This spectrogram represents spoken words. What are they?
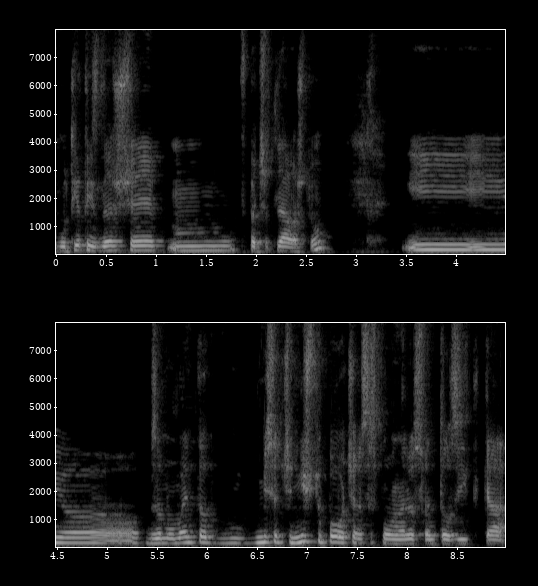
готията изглеждаше м- впечатляващо. И а, за момента мисля, че нищо повече не са споменали, освен този така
